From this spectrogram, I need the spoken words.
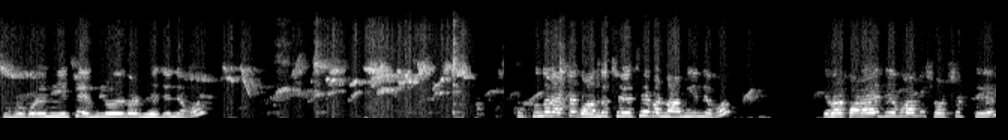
টুকরো করে নিয়েছি, এগুলো এবার ভেজে নেব। খুব সুন্দর একটা গন্ধ ছেড়েছে, এবার নামিয়ে নেব। এবার কড়াইয়ে দেব আমি সর্ষের তেল।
